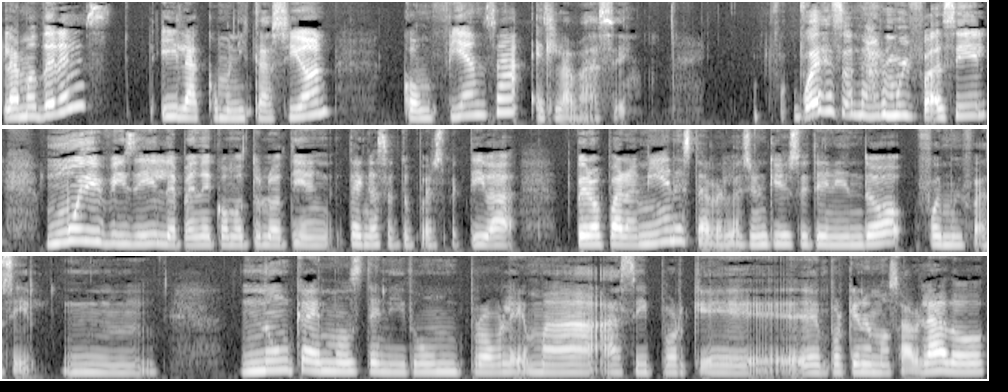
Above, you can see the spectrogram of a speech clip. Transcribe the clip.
la madurez y la comunicación, confianza es la base puede sonar muy fácil, muy difícil, depende cómo tú lo tengas a tu perspectiva, pero para mí en esta relación que yo estoy teniendo fue muy fácil. Mm, nunca hemos tenido un problema así porque, porque no hemos hablado,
